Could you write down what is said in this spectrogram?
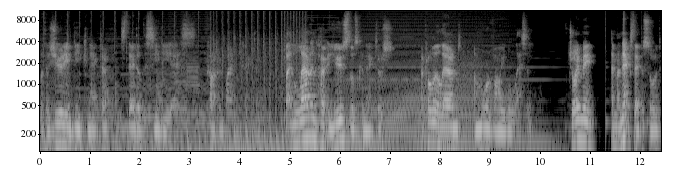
with Azure AD connector instead of the CDS current environment connector. But in learning how to use those connectors, I probably learned a more valuable lesson. Join me in my next episode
